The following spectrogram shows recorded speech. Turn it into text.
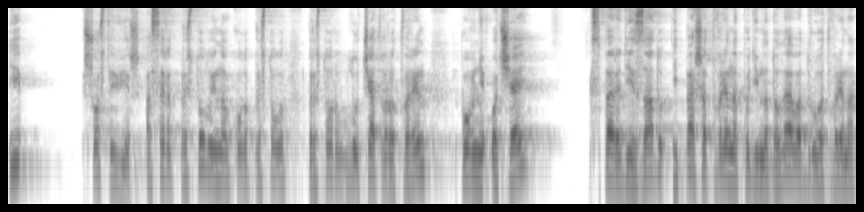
і шостий вірш. А серед престолу і навколо престолу престолу четверо тварин, повні очей, спереді і ззаду, і перша тварина подібна до лева, друга тварина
